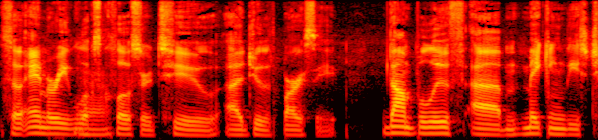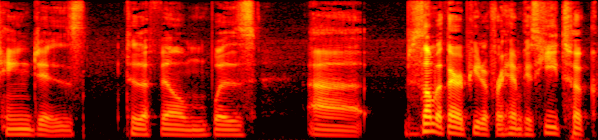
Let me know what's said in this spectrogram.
so Anne Marie looks closer to uh, Judith Barsi. Don Bluth um, making these changes to the film was uh, somewhat therapeutic for him because he took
